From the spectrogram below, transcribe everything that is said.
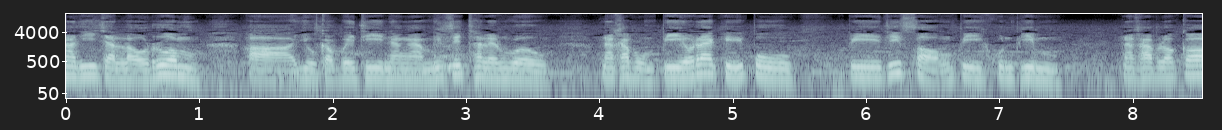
5 ที่จะเราร่วมออยู่กับเวทีนางงามมิสซิสไทยแลนด์เวิลด์นะครับผมปีแรกปีพี่ปู ปีที่ 2 ปีคุณพิมพ์นะครับ แล้วก็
